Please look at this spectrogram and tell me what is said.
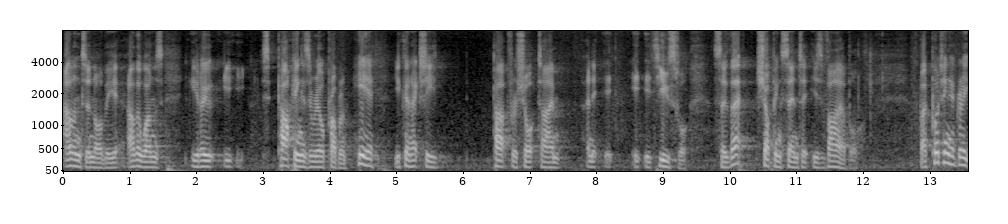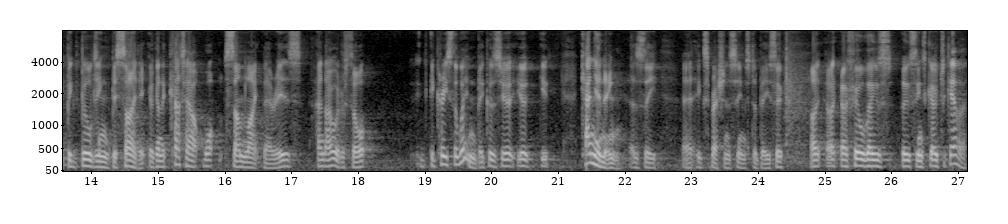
Allenton or the other ones, you know, you, parking is a real problem. Here, you can actually park for a short time and it, it, it's useful. So that shopping centre is viable. By putting a great big building beside it, you're going to cut out what sunlight there is, and I would have thought increase the wind because you're, you're, you're canyoning, as the uh, expression seems to be. So I, I, I feel those, those things go together.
